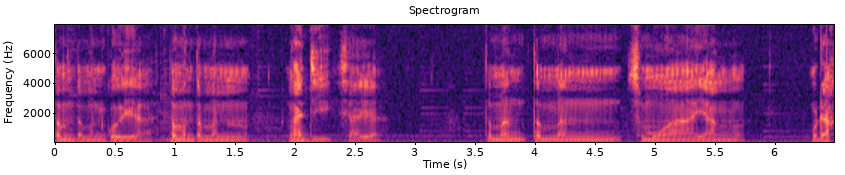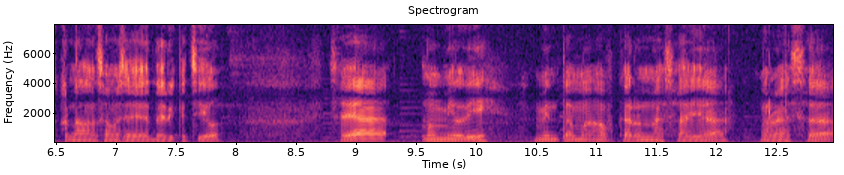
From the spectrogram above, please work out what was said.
teman-teman kuliah, teman-teman ngaji saya, teman-teman semua yang udah kenal sama saya dari kecil. Saya memilih minta maaf karena saya ngerasa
